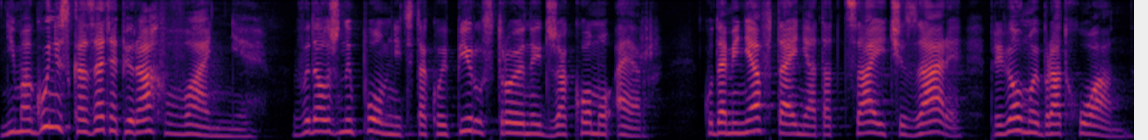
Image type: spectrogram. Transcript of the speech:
Не могу не сказать о пирах в ванне. Вы должны помнить такой пир, устроенный Джакомо Р., куда меня втайне от отца и Чезаре привел мой брат Хуан,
